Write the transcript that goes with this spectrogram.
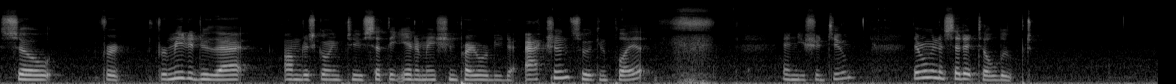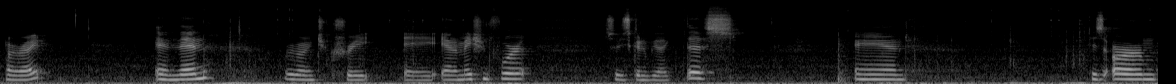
So for for me to do that, I'm just going to set the animation priority to action so we can play it. And you should too. Then we're going to set it to looped. Alright. And then we're going to create a animation for it. So he's going to be like this. And his arm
